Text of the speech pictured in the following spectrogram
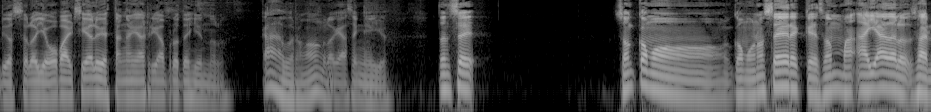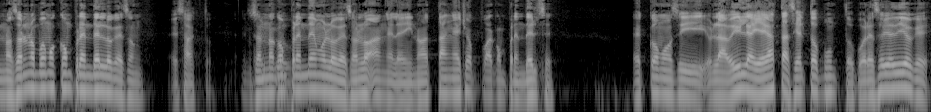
Dios se lo llevó para el cielo y están allá arriba protegiéndolo. Eso es Cabrón. lo que hacen ellos. Entonces, son como, como unos seres que son más allá de lo... O sea, nosotros no podemos comprender lo que son. Exacto. Nosotros no comprendemos lo que son los ángeles y no están hechos para comprenderse. Es como si la Biblia llega hasta cierto punto. Por eso yo digo que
